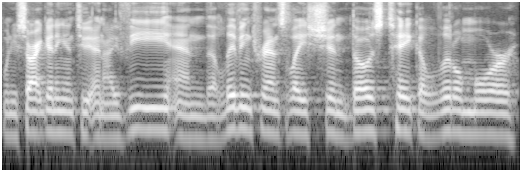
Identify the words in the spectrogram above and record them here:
When you start getting into NIV and the Living Translation, those take a little more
